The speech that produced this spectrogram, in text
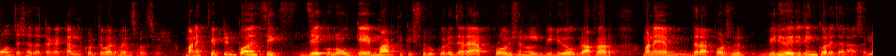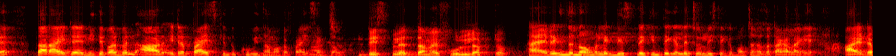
পঞ্চাশ হাজার টাকা কালেক্ট করতে পারবেন। আচ্ছা আচ্ছা। মানে ফিফটিন পয়েন্ট সিক্স যে কোনো গেমার থেকে শুরু করে যারা প্রফেশনাল ভিডিওগ্রাফার মানে যারা ভিডিও এডিটিং করে যারা আসলে তারা এটা নিতে পারবেন। আর এটার প্রাইস কিন্তু খুবই ধামাকা প্রাইস আচ্ছা। একদম। ডিসপ্লের দামে ফুল ল্যাপটপ হ্যাঁ এটা কিন্তু নর্মালি ডিসপ্লে কিনতে গেলে চল্লিশ থেকে পঞ্চাশ হাজার টাকা লাগে। আর এটা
